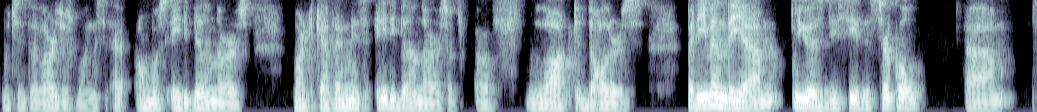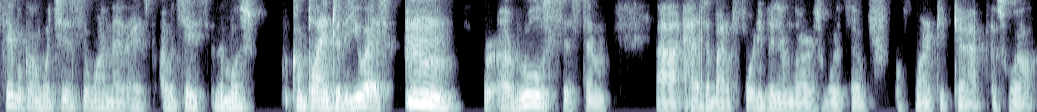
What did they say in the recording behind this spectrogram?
which is the largest one, is uh, almost $80 billion market cap. That means $80 billion of, of locked dollars. But even the um, USDC, the Circle um, stablecoin, which is the one that is, I would say is the most compliant to the US rules system, uh, has about a $40 billion worth of, of market cap as well.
